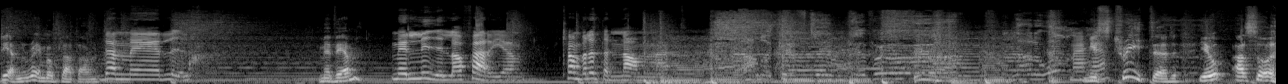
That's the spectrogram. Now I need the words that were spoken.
Den Rainbow-plattan. Den med lila. Med vem? Med lila färgen. Kan väl inte namnet? Mistreated. Jo, alltså.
